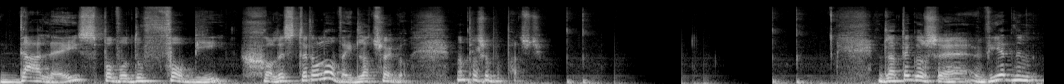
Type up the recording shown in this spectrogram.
dalej z powodu fobii cholesterolowej. Dlaczego? No proszę popatrzcie. Dlatego, że w jednym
